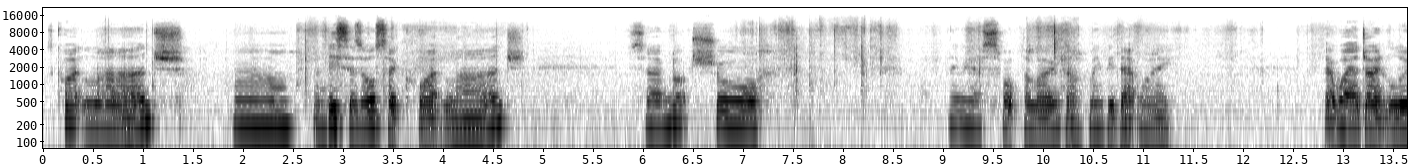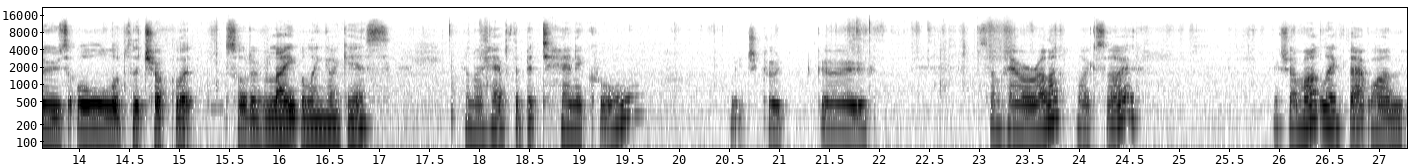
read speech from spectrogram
It's quite large. Um, and this is also quite large. So I'm not sure. Maybe I'll swap them over. Maybe that way. That way I don't lose all of the chocolate sort of labelling, I guess. And I have the botanical which could go somehow or other, like so. Actually, I might leave that one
